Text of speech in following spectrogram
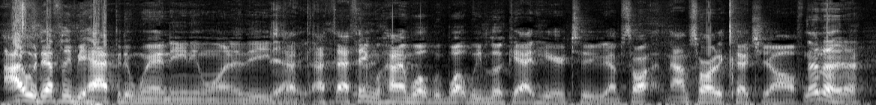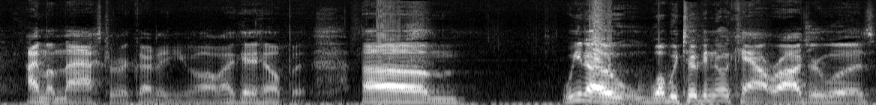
I would definitely be happy to win any one of these. Yeah, I, yeah, I, th- I think kind of what we, what we look at here too. I'm sorry. I'm sorry to cut you off. No, no, no. I'm a master at cutting you off. I can't help it. Um, we know what we took into account, Roger, was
